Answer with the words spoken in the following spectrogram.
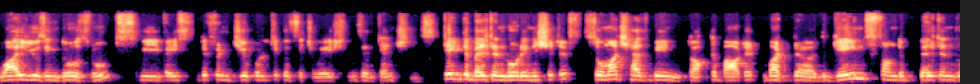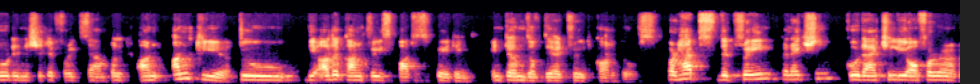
while using those routes, we face different geopolitical situations and tensions. Take the Belt and Road Initiative. So much has been talked about it, but uh, the gains from the Belt and Road Initiative, for example, are unclear to the other countries participating in terms of their trade corridors. Perhaps the train connection could actually offer a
